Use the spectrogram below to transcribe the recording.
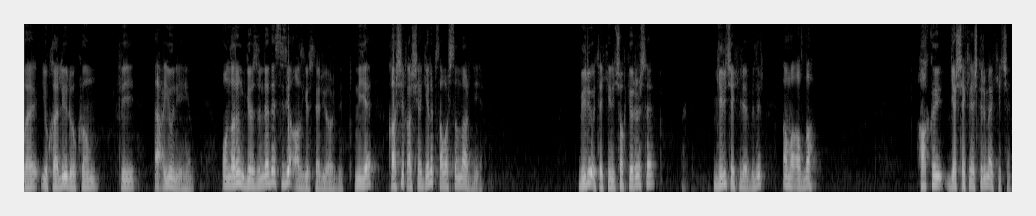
Ve yukallilukum fi a'yunihim. Onların gözünde de sizi az gösteriyordu. Niye? Karşı karşıya gelip savaşsınlar diye. Biri ötekini çok görürse geri çekilebilir ama Allah hakkı gerçekleştirmek için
